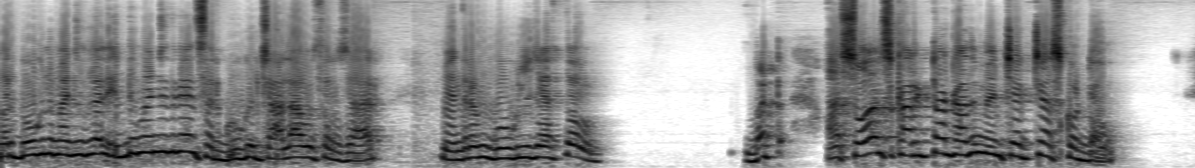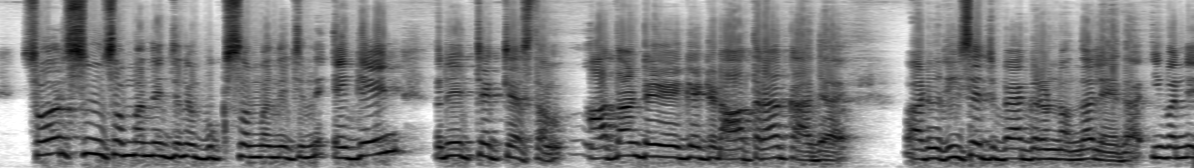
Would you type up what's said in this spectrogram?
మరి గూగుల్ మంచిది కాదు? ఎందుకు మంచిది కాదు సార్? గూగుల్ చాలా అవసరం సార్. మేమందరం గూగుల్ చేస్తాం. బట్ ఆ సోర్స్ కరెక్టా కాదు మేము చెక్ చేసుకుంటాం. సోర్స్ సంబంధించిన బుక్స్ సంబంధించింది అగైన్ రీచెక్ చేస్తాం. అథాంటికేటెడ్ ఆతరా కాదా? వాడు రీసెర్చ్ బ్యాక్గ్రౌండ్ ఉందా లేదా? ఇవన్నీ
